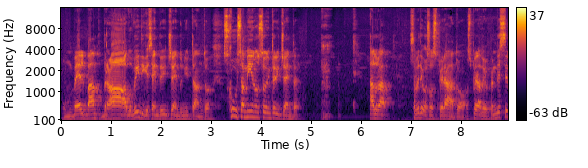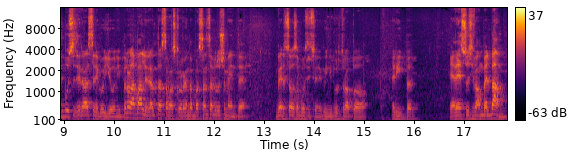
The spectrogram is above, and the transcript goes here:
un bel bump. Bravo, vedi che sei intelligente ogni tanto? Scusami, io non sono intelligente. Allora, sapete cosa ho sperato? Ho sperato che prendesse il boost e si levasse le coglioni. Però la palla in realtà stava scorrendo abbastanza velocemente verso la sua posizione. Quindi purtroppo, rip. E adesso si fa un bel bam.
